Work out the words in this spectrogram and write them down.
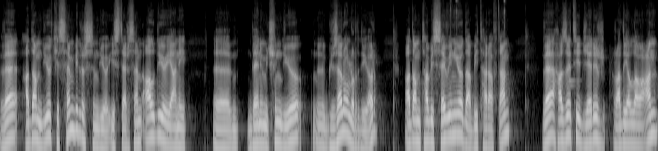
Ve adam diyor ki sen bilirsin diyor istersen al diyor yani e, benim için diyor e, güzel olur diyor. Adam tabi seviniyor da bir taraftan ve Hazreti Cerir radıyallahu an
